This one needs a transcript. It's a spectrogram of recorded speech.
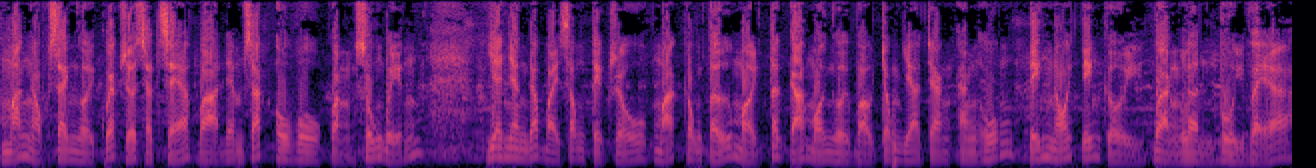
Mã Ngọc sai người quét rửa sạch sẽ và đem xác ô vu quăng xuống biển. Gia nhân đã bày xong tiệc rượu, Mã Công Tử mời tất cả mọi người vào trong gia trang ăn uống, tiếng nói tiếng cười, vang lên vui vẻ.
